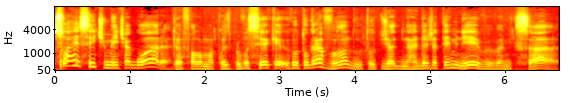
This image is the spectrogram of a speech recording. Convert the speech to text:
Só recentemente agora, eu falar uma coisa para você que eu tô gravando, tô, já, na realidade já terminei, vai mixar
